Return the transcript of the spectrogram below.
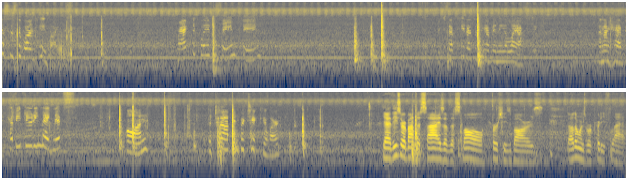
This is the one he likes. Practically the same thing, except he doesn't have any elastic. And I have heavy duty magnets on the top in particular. Yeah, these are about the size of the small Hershey's bars. The other ones were pretty flat.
